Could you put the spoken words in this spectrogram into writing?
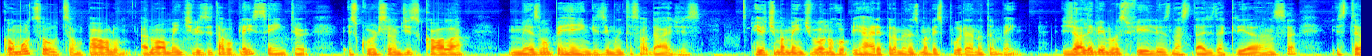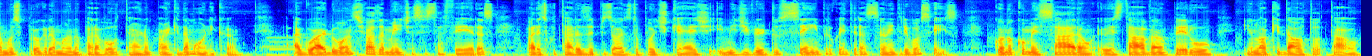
Como sou de São Paulo, anualmente visitava o Play Center, excursão de escola, mesmo perrengues e muitas saudades. E ultimamente vou no Hopi Hari pelo menos uma vez por ano também. Já levei meus filhos na cidade da criança, estamos programando para voltar no Parque da Mônica. Aguardo ansiosamente as sextas-feiras para escutar os episódios do podcast e me divirto sempre com a interação entre vocês. Quando começaram, eu estava no Peru, em lockdown total,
